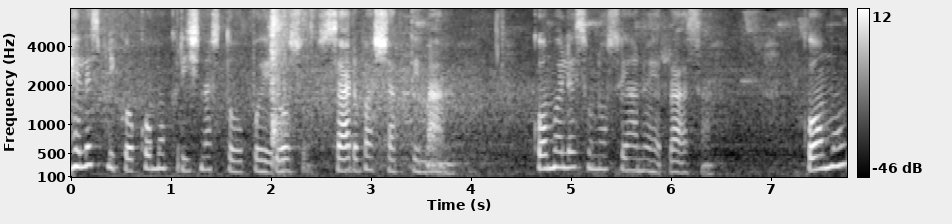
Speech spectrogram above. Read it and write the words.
Él explicó cómo Krishna es todopoderoso, Sarva Shaktiman, cómo Él es un océano de raza, cómo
